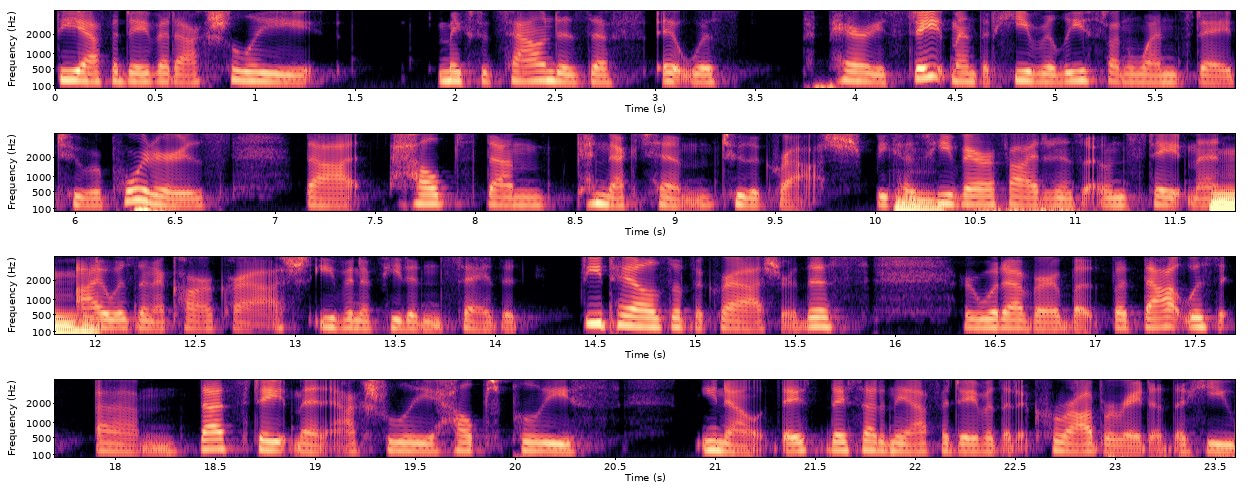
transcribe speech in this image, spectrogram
the affidavit actually makes it sound as if it was Perry's statement that he released on Wednesday to reporters that helped them connect him to the crash because mm. he verified in his own statement, mm. I was in a car crash, even if he didn't say the details of the crash or this or whatever. But but that was um, that statement actually helped police. You know, they they said in the affidavit that it corroborated that he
